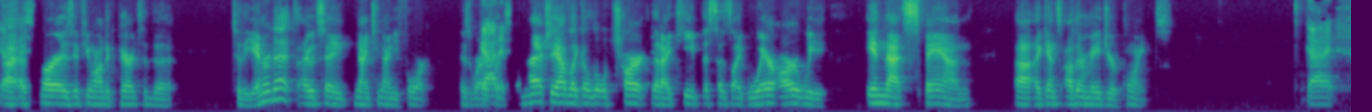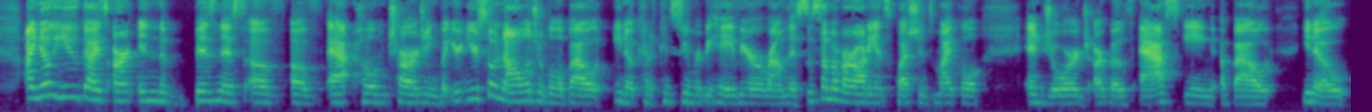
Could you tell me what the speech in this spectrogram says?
Uh, as far as if you want to compare it to the to the internet, I would say 1994 is where I, I actually have like a little chart that I keep that says like where are we in that span uh, against other major points. Got it. I know you guys aren't in the business of of at home charging, but you're you're so knowledgeable about you know kind of consumer behavior around this. So some of our audience questions, Michael and George, are both asking about you know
